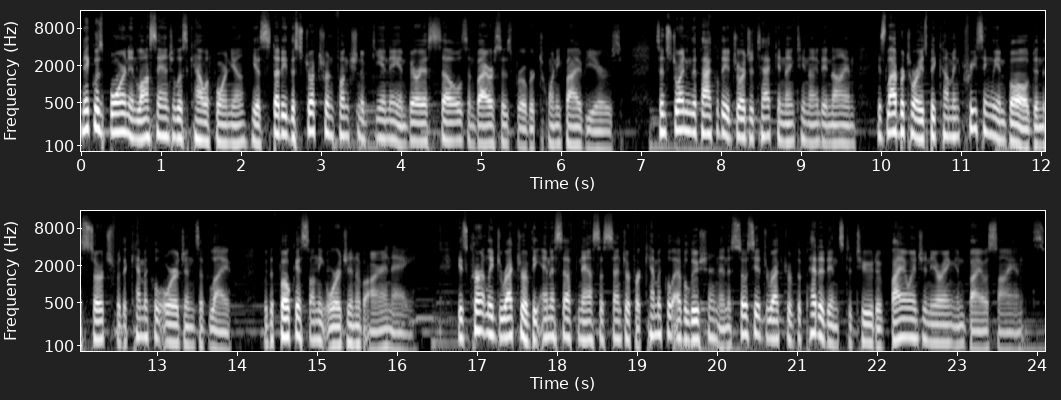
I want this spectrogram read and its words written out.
Nick was born in Los Angeles, California. He has studied the structure and function of DNA in various cells and viruses for over 25 years. Since joining the faculty at Georgia Tech in 1999, his laboratory has become increasingly involved in the search for the chemical origins of life, with a focus on the origin of RNA. He is currently director of the NSF NASA Center for Chemical Evolution and associate director of the Petit Institute of Bioengineering and Bioscience.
